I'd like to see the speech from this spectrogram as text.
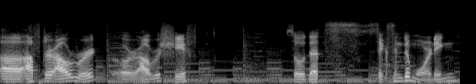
uh, after our work or our shift, so that's six in the morning.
